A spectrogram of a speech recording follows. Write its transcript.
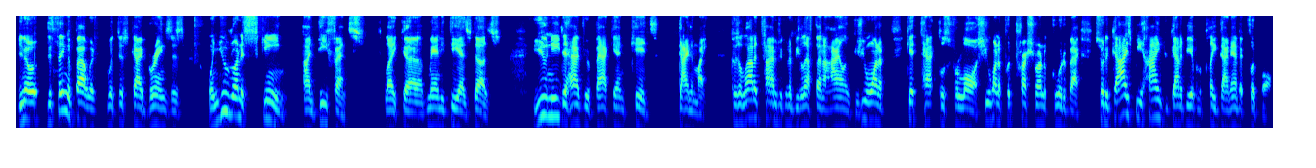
You know, the thing about what, what this guy brings is when you run a scheme on defense, like uh, Manny Diaz does, you need to have your back end kids dynamite because a lot of times you're going to be left on an island because you want to get tackles for loss. You want to put pressure on the quarterback. So the guys behind you got to be able to play dynamic football.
